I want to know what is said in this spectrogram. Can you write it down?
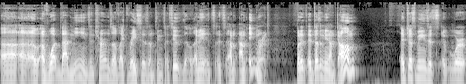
Uh, of, of, what that means in terms of like racism things. See, I mean, it's it's I'm, I'm ignorant, but it, it doesn't mean I'm dumb. It just means it's it, we're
